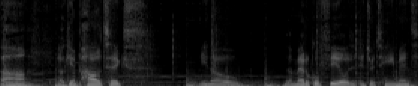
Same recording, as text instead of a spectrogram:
Um, again, politics. You know, the medical field, entertainment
